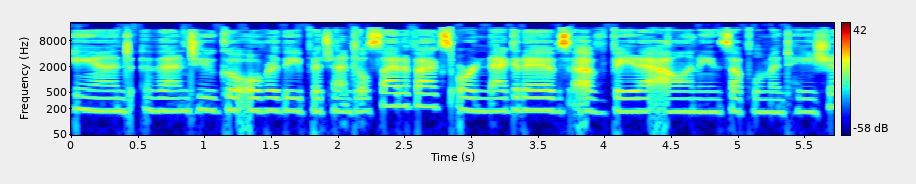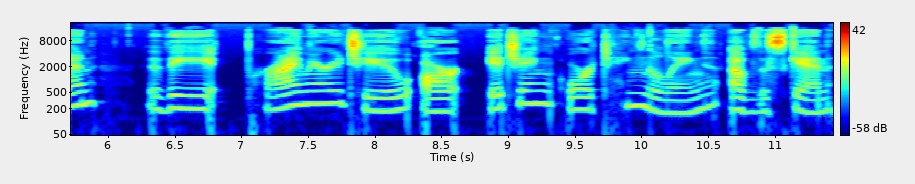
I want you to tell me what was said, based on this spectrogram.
And then to go over the potential side effects or negatives of beta alanine supplementation, the primary two are itching or tingling of the skin,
